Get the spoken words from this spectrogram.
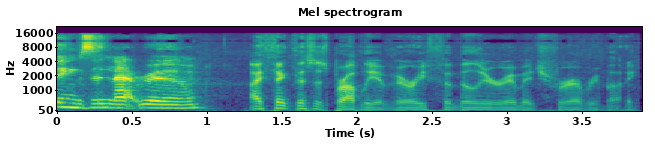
things in that room. I think this is probably a very familiar image for everybody.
